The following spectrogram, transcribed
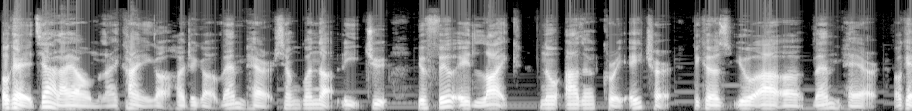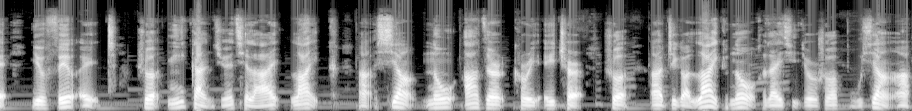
OK，接下来呀，我们来看一个和这个 vampire 相关的例句。You feel it like no other creature because you are a vampire. OK，you feel it，说你感觉起来 like 啊，像 no other creature。说啊，这个 like no 合在一起就是说不像啊，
